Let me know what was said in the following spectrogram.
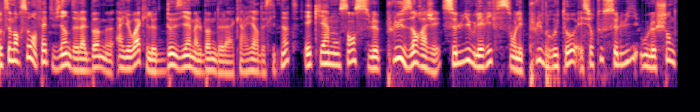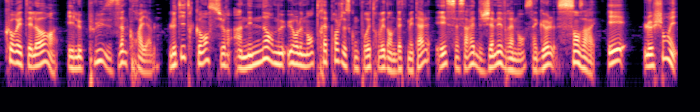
Donc ce morceau en fait vient de l'album Iowa, qui est le deuxième album de la carrière de Slipknot, et qui est à mon sens le plus enragé, celui où les riffs sont les plus brutaux, et surtout celui où le chant de Corey Taylor est le plus incroyable. Le titre commence sur un énorme hurlement très proche de ce qu'on pourrait trouver dans death metal, et ça s'arrête jamais vraiment, ça gueule sans arrêt. Et le chant est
